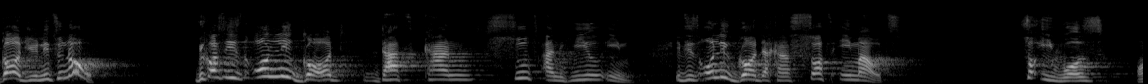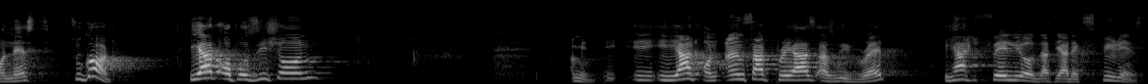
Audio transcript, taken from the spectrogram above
God, you need to know. Because it's only God that can suit and heal him. It is only God that can sort him out. So he was honest to God. He had opposition. I mean, he, he had unanswered prayers, as we've read. He had failures that he had experienced.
